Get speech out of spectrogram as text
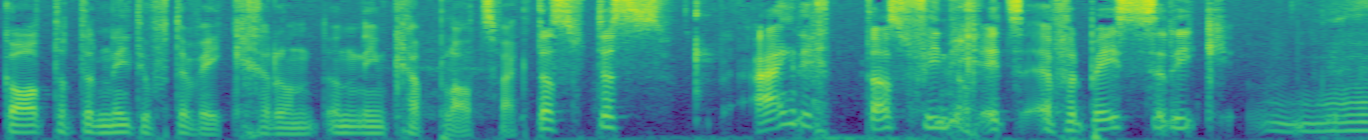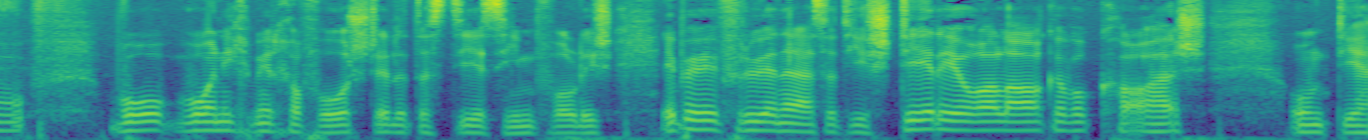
geht er dir nicht auf den Wecker und, und nimmt keinen Platz weg. Das, das eigentlich, das finde ich jetzt eine Verbesserung, wo, wo, wo ich mir kann vorstellen kann, dass die sinnvoll ist. Eben wie früher also die Stereoanlagen, die du gehabt hast und die,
